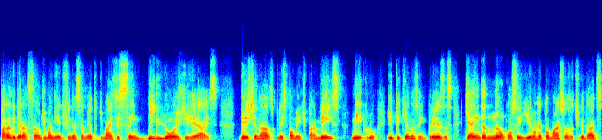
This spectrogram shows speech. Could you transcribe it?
para a liberação de uma linha de financiamento de mais de 100 bilhões de reais, destinados principalmente para mês micro e pequenas empresas que ainda não conseguiram retomar suas atividades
